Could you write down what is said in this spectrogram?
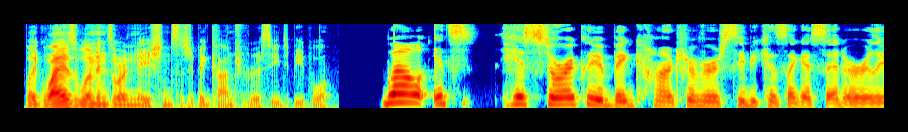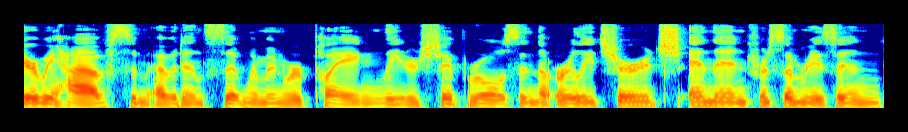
like, why is women's ordination such a big controversy to people? Well, it's historically a big controversy because like i said earlier we have some evidence that women were playing leadership roles in the early church and then for some reason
